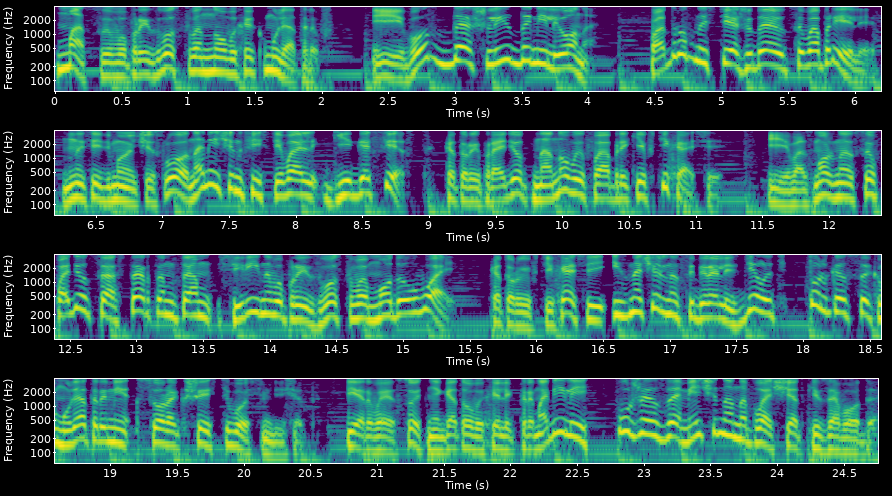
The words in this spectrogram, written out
массового производства новых аккумуляторов. И вот дошли до миллиона. Подробности ожидаются в апреле. На 7 число намечен фестиваль Гигафест, который пройдет на новой фабрике в Техасе. И, возможно, совпадет со стартом там серийного производства Model Y, которую в Техасе изначально собирались делать только с аккумуляторами 4680. Первая сотня готовых электромобилей уже замечена на площадке завода.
